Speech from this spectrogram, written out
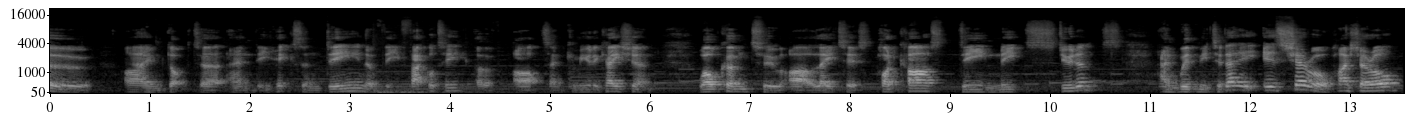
Hello, I'm Dr. Andy Hickson, Dean of the Faculty of Arts and Communication. Welcome to our latest podcast, Dean Meets Students. And with me today is Cheryl. Hi Cheryl,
